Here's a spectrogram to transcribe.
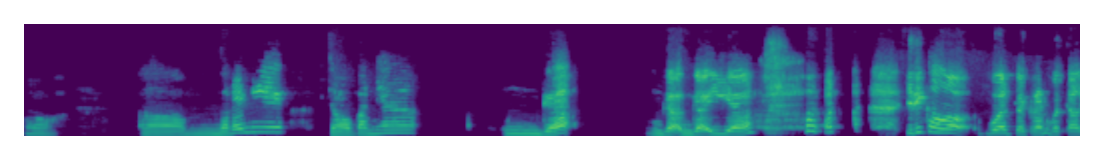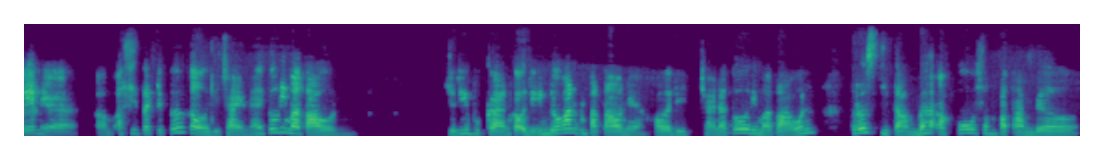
Oh, um, ini jawabannya enggak, enggak enggak iya. Jadi kalau buat background buat kalian ya, um, arsitek itu kalau di China itu lima tahun. Jadi bukan kalau di Indo kan empat tahun ya. Kalau di China tuh lima tahun. Terus ditambah aku sempat ambil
